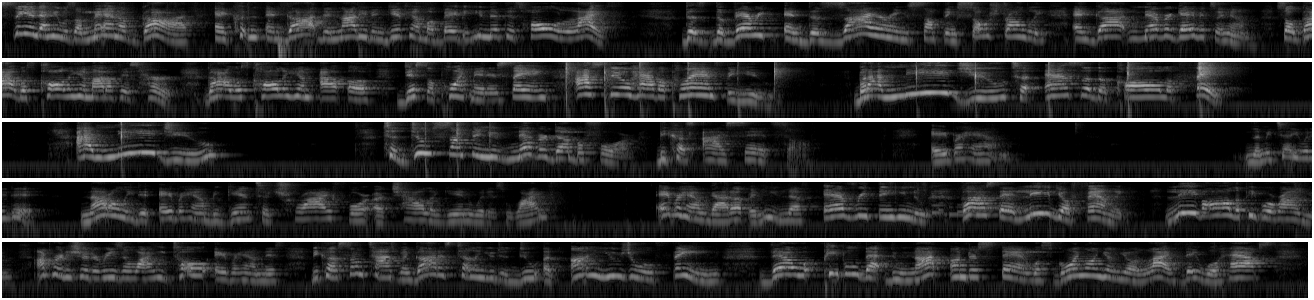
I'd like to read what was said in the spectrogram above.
Seeing that he was a man of God and couldn't and God did not even give him a baby. He lived his whole life the, the very and desiring something so strongly and God never gave it to him. So God was calling him out of his hurt. God was calling him out of disappointment and saying, "I still have a plan for you." But I need you to answer the call of faith. I need you to do something you've never done before because I said so. Abraham, let me tell you what he did. Not only did Abraham begin to try for a child again with his wife, Abraham got up and he left everything he knew. God said, Leave your family. Leave all the people around you. I'm pretty sure the reason why he told Abraham this because sometimes when God is telling you to do an unusual thing, there are people that do not understand what's going on in your life. They will have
